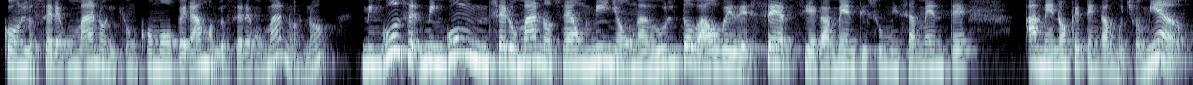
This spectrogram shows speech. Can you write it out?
con los seres humanos y con cómo operamos los seres humanos, ¿no? Ningún, ningún ser humano, sea un niño o un adulto, va a obedecer ciegamente y sumisamente a menos que tenga mucho miedo.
